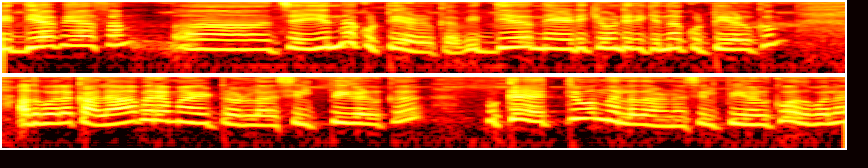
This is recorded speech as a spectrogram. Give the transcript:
വിദ്യാഭ്യാസം ചെയ്യുന്ന കുട്ടികൾക്ക് വിദ്യ നേടിക്കൊണ്ടിരിക്കുന്ന കുട്ടികൾക്കും അതുപോലെ കലാപരമായിട്ടുള്ള ശില്പികൾക്ക് ഒക്കെ ഏറ്റവും നല്ലതാണ്. ശില്പികൾക്കും അതുപോലെ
